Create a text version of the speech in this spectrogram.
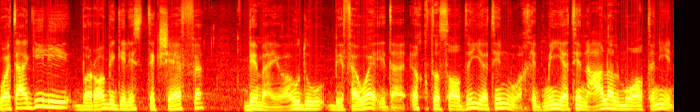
وتعجيل برامج الاستكشاف بما يعود بفوائد اقتصادية وخدمية على المواطنين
